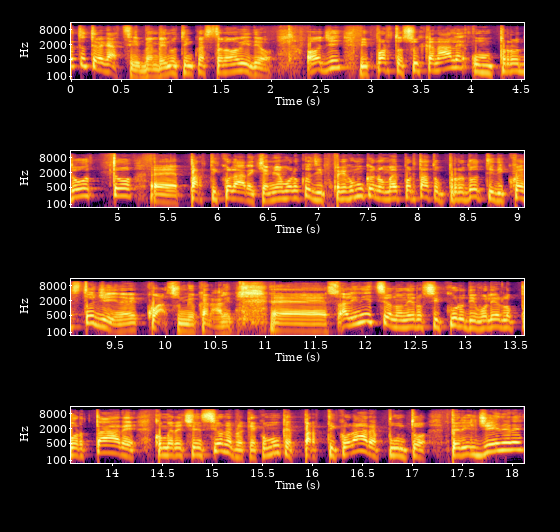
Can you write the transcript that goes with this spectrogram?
a tutti ragazzi, benvenuti in questo nuovo video. Oggi vi porto sul canale un prodotto eh, particolare, chiamiamolo così, perché comunque non ho mai portato prodotti di questo genere qua sul mio canale. Eh, all'inizio non ero sicuro di volerlo portare come recensione perché comunque è particolare appunto per il genere,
